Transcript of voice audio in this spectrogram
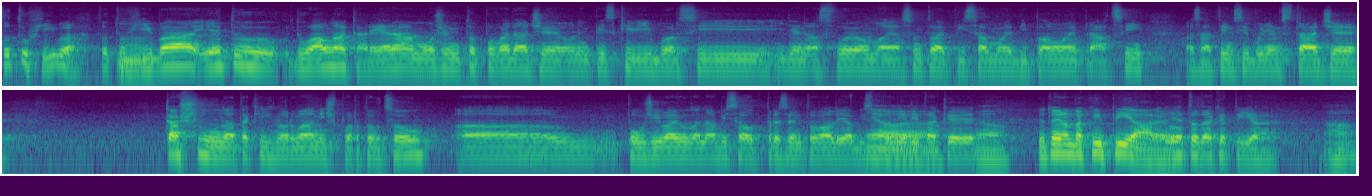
to tu chýba, to tu chýba. Je tu duálna kariéra, môžem to povedať, že Olympijský výbor si ide na svojom a ja som to aj písal v mojej diplomovej práci a za tým si budem stáť, že kašľú na takých normálnych športovcov a používajú len, aby sa odprezentovali, aby splnili také... jo. Je to jenom takový PR, jo? Je to také PR. Aha.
